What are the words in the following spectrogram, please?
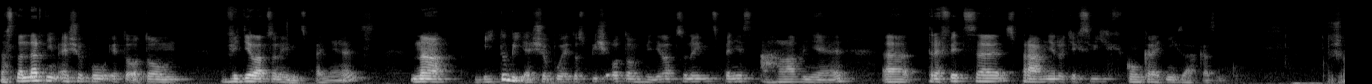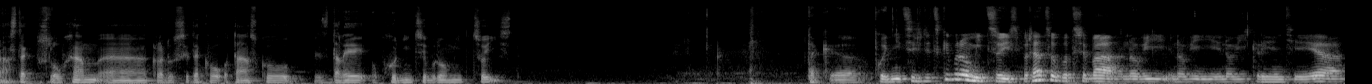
Na standardním e-shopu je to o tom vydělat co nejvíc peněz, na B2B e-shopu je to spíš o tom vydělat co nejvíc peněz a hlavně uh, trefit se správně do těch svých konkrétních zákazníků. Když vás tak poslouchám, uh, kladu si takovou otázku, zdali obchodníci budou mít co jíst? Tak uh, obchodníci vždycky budou mít co jíst. Pořád jsou potřeba noví, noví, noví klienti a,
